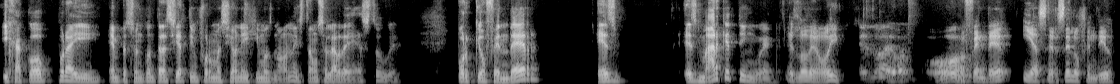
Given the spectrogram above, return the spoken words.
Y Jacob por ahí empezó a encontrar cierta información y dijimos, no, necesitamos hablar de esto, güey. Porque ofender es, es marketing, güey. Es lo de hoy. Es lo de hoy. Oh. Ofender y hacerse el ofendido.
